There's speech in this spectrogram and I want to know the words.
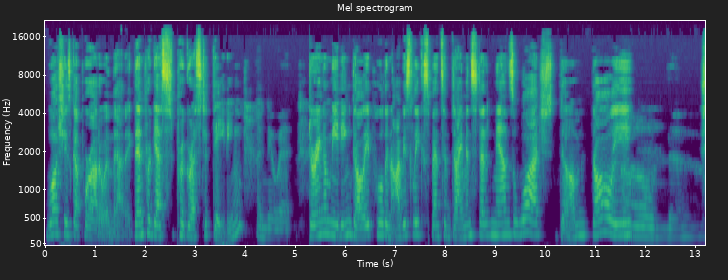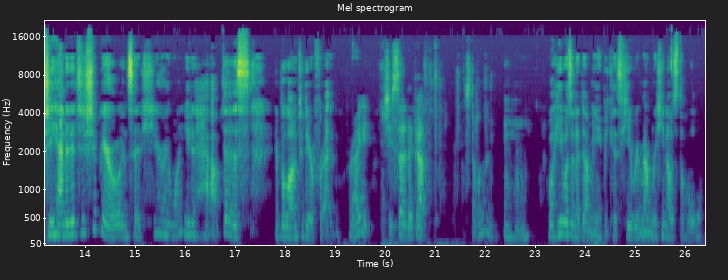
While she's got poor Otto in the attic. Then progressed, progressed to dating. I knew it. During a meeting, Dolly pulled an obviously expensive diamond studded man's watch. Dumb Dolly. Oh, no. She handed it to Shapiro and said, Here, I want you to have this. It belonged to dear Fred. Right. She said it got stolen. hmm Well, he wasn't a dummy because he remember he knows the whole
